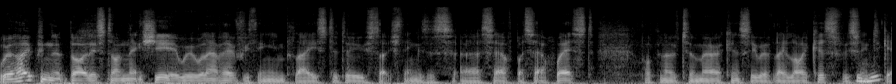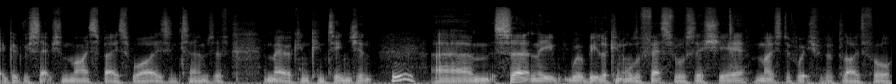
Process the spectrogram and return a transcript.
We're hoping that by this time next year we will have everything in place to do such things as uh, South by Southwest, popping over to America and see whether they like us. We seem to Mhm. get a good reception MySpace wise in terms of American contingent. Mm. Um, certainly, we'll be looking at all the festivals this year, most of which we've applied for,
